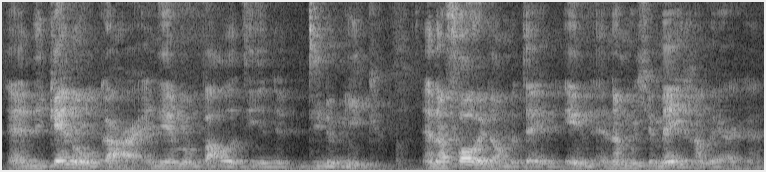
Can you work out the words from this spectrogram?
En die kennen elkaar en die hebben een bepaalde dyna- dynamiek. En daar val je dan meteen in en dan moet je mee gaan werken.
